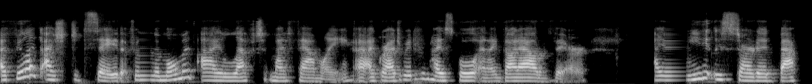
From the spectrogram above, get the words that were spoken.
I feel like I should say that from the moment I left my family, I graduated from high school and I got out of there, I immediately started back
